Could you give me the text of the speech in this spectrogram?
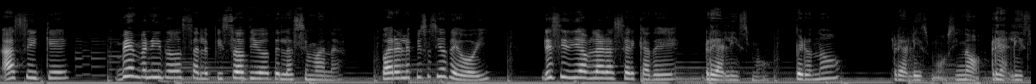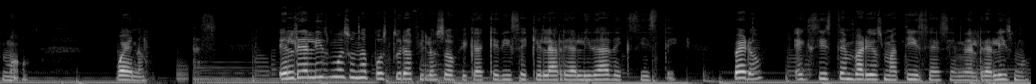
Así que Bienvenidos al episodio de la semana. Para el episodio de hoy, decidí hablar acerca de realismo, pero no realismo, sino realismo. Bueno, el realismo es una postura filosófica que dice que la realidad existe, pero existen varios matices en el realismo.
